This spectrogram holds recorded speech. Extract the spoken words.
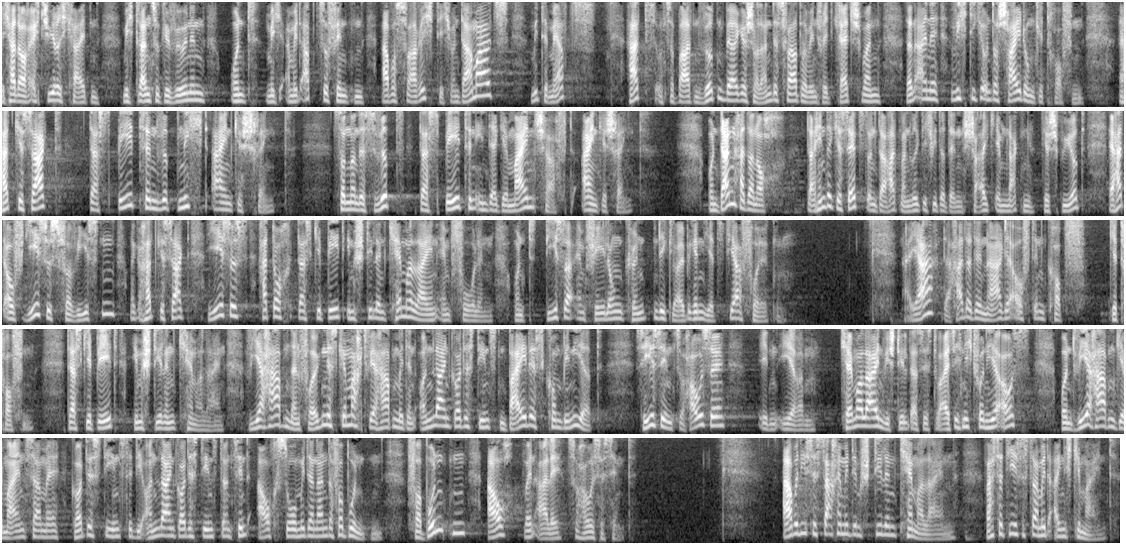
Ich hatte auch echt Schwierigkeiten, mich dran zu gewöhnen und mich damit abzufinden, aber es war richtig. Und damals, Mitte März, hat unser baden-württembergischer Landesvater Winfried Kretschmann dann eine wichtige Unterscheidung getroffen. Er hat gesagt, das Beten wird nicht eingeschränkt, sondern es wird das Beten in der Gemeinschaft eingeschränkt. Und dann hat er noch dahinter gesetzt und da hat man wirklich wieder den Schalk im Nacken gespürt. Er hat auf Jesus verwiesen und hat gesagt, Jesus hat doch das Gebet im stillen Kämmerlein empfohlen und dieser Empfehlung könnten die Gläubigen jetzt ja folgen. Naja, da hat er den Nagel auf den Kopf getroffen. Das Gebet im stillen Kämmerlein. Wir haben dann Folgendes gemacht. Wir haben mit den Online-Gottesdiensten beides kombiniert. Sie sind zu Hause, in ihrem Kämmerlein, wie still das ist, weiß ich nicht von hier aus. Und wir haben gemeinsame Gottesdienste, die Online-Gottesdienste und sind auch so miteinander verbunden. Verbunden, auch wenn alle zu Hause sind. Aber diese Sache mit dem stillen Kämmerlein, was hat Jesus damit eigentlich gemeint?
